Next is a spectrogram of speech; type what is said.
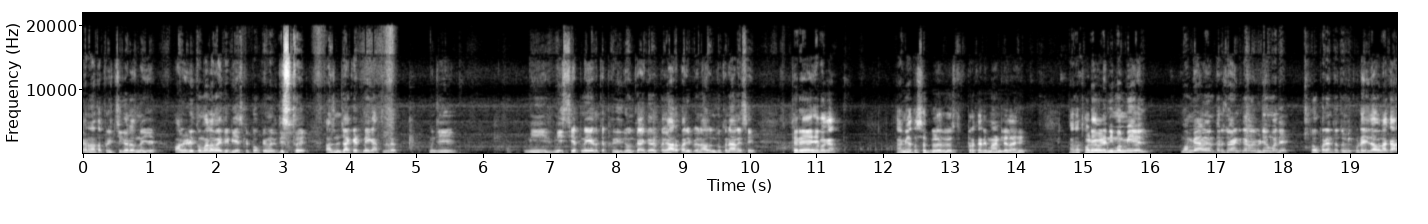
कारण आता फ्रीजची गरज नाही आहे ऑलरेडी तुम्हाला माहिती आहे डी एस के टोपीमध्ये दिसतो आहे अजून जॅकेट नाही घातलेलं. म्हणजे मी मी सेफ नाही आहे तर ते फ्रीज घेऊन काय करतं? गार पाणी पिऊन अजून दुकान आणायचं आहे तर हे बघा. आम्ही आता सगळं व्यवस्थित प्रकारे मांडलेलं आहे. आता थोड्या वेळाने मम्मी येईल. मम्मी आल्यानंतर जॉईन करा व्हिडिओमध्ये. तोपर्यंत तुम्ही कुठेही जाऊ नका.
